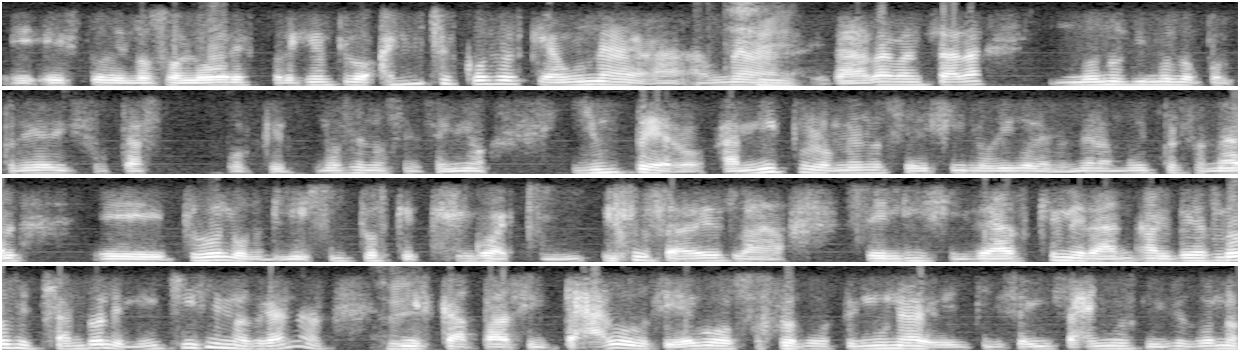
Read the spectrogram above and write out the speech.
eh, esto de los olores, por ejemplo, hay muchas cosas que a una, a una edad avanzada no nos dimos la oportunidad de disfrutar, porque no se nos enseñó y un perro, a mí por lo menos, y sí lo digo de manera muy personal, eh, todos los viejitos que tengo aquí, ¿sabes? La felicidad que me dan al verlos echándole muchísimas ganas, discapacitados, ciegos, tengo una de 26 años que dices, bueno,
